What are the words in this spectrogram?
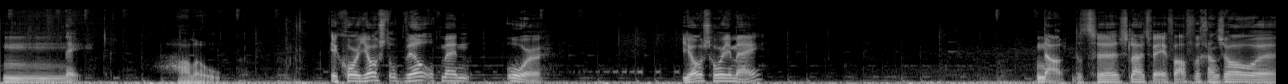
Nee. Hallo. Ik hoor Joost op wel op mijn oor. Joost, hoor je mij? Nou, dat eh, sluiten we even af. We gaan zo... eh,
